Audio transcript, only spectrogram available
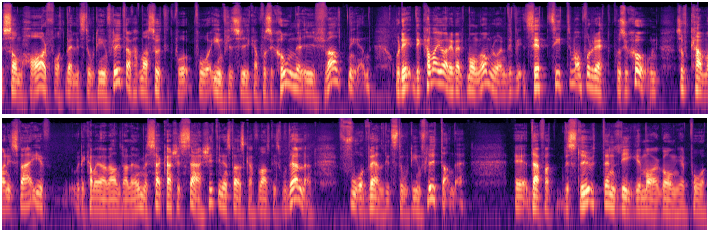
som har fått väldigt stort inflytande för att man har suttit på, på inflytelserika positioner i förvaltningen. Och det, det, kan man göra i väldigt många områden. Sitter man på rätt position så kan man i Sverige och det kan man göra i andra länder, men kanske särskilt i den svenska förvaltningsmodellen, få väldigt stort inflytande. Eh, därför att besluten ligger många gånger på,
